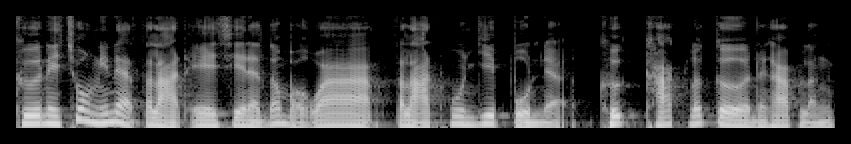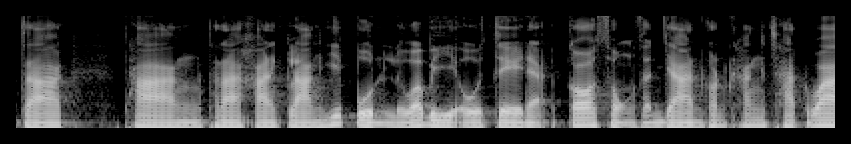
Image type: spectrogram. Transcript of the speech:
คือในช่วงนี้เนี่ยตลาดเอเชียเนี่ยต้องบอกว่าตลาดหุ้นญี่ปุ่นเนี่ยคึกคักเหลือเกินนะครับหลังจากทางธนาคารกลางญี่ปุ่น หรือว่า BOJ เนี่ยก็ส่งสัญญาณค่อนข้างชัดว่า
